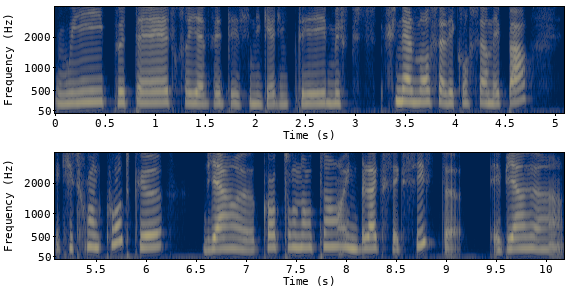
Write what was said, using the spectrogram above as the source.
oui, peut-être il y avait des inégalités, mais finalement ça ne les concernait pas, et qui se rendent compte que bien euh, quand on entend une blague sexiste, eh bien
